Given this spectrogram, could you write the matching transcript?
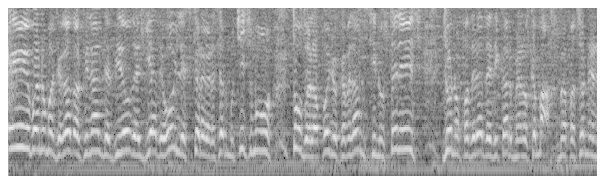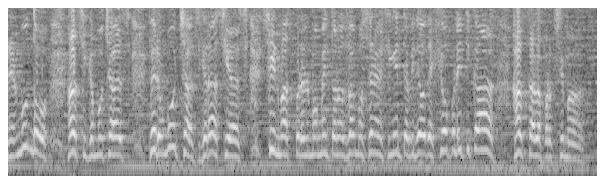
Y bueno, hemos llegado al final del video del día de hoy. Les quiero agradecer muchísimo todo el apoyo que me dan. Sin ustedes, yo no podría dedicarme a lo que más me apasiona en el mundo. Así que muchas, pero muchas gracias. Sin más por el momento, nos vemos en el siguiente video de Geopolítica. Hasta la próxima.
